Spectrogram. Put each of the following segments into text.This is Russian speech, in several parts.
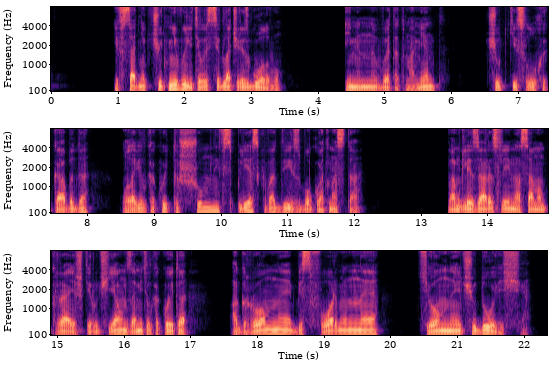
И всадник чуть не вылетел из седла через голову. Именно в этот момент Чуткий слух и Кабада уловил какой-то шумный всплеск воды сбоку от моста. В мгле зарослей на самом краешке ручья он заметил какое-то огромное, бесформенное, темное чудовище.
